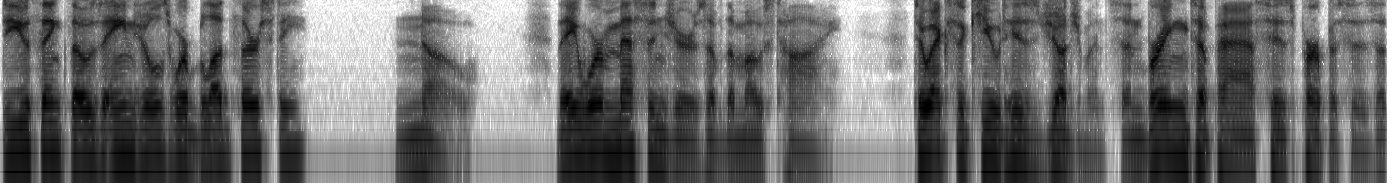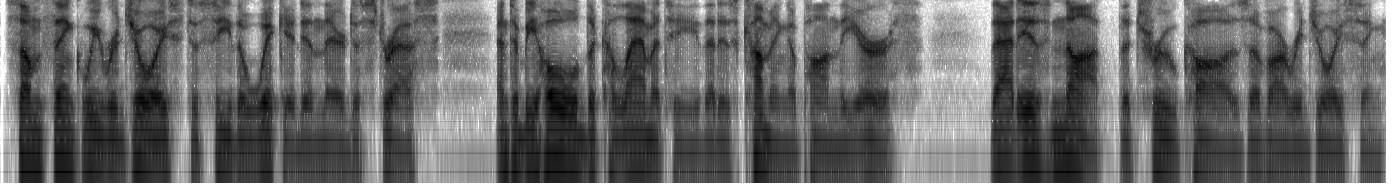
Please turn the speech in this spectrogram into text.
Do you think those angels were bloodthirsty? No. They were messengers of the Most High to execute his judgments and bring to pass his purposes. Some think we rejoice to see the wicked in their distress, and to behold the calamity that is coming upon the earth. That is not the true cause of our rejoicing,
